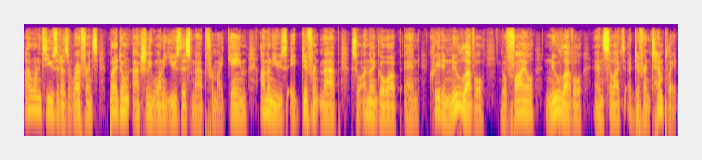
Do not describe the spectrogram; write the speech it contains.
I wanted to use it as a reference, but I don't actually want to use this map for my game. I'm going to use a different map. So I'm going to go up and create a new level, go file, new level, and select a different template.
